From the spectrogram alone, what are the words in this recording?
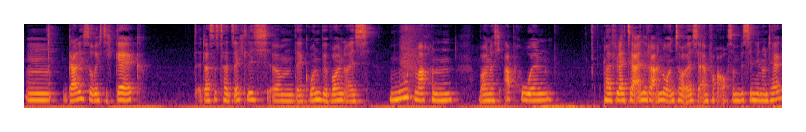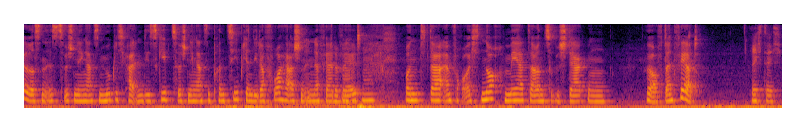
Mhm, gar nicht so richtig Gag. Das ist tatsächlich ähm, der Grund. Wir wollen euch Mut machen, wollen euch abholen weil vielleicht der eine oder andere unter euch einfach auch so ein bisschen hin und her gerissen ist zwischen den ganzen Möglichkeiten, die es gibt, zwischen den ganzen Prinzipien, die da vorherrschen in der Pferdewelt. Mhm. Und da einfach euch noch mehr darin zu bestärken, hör auf dein Pferd. Richtig.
